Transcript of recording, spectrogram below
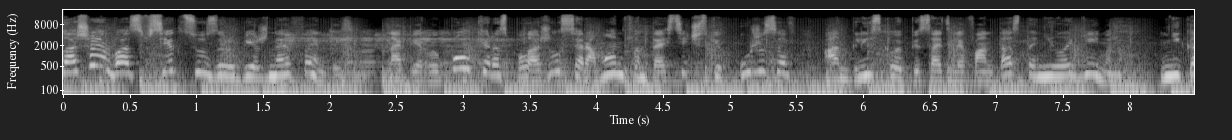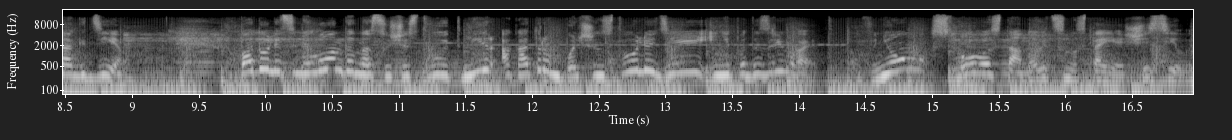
Приглашаем вас в секцию «Зарубежная фэнтези». На первой полке расположился роман фантастических ужасов английского писателя-фантаста Нила Геймана «Никогде». Под улицами Лондона существует мир, о котором большинство людей и не подозревает. В нем слово становится настоящей силой.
